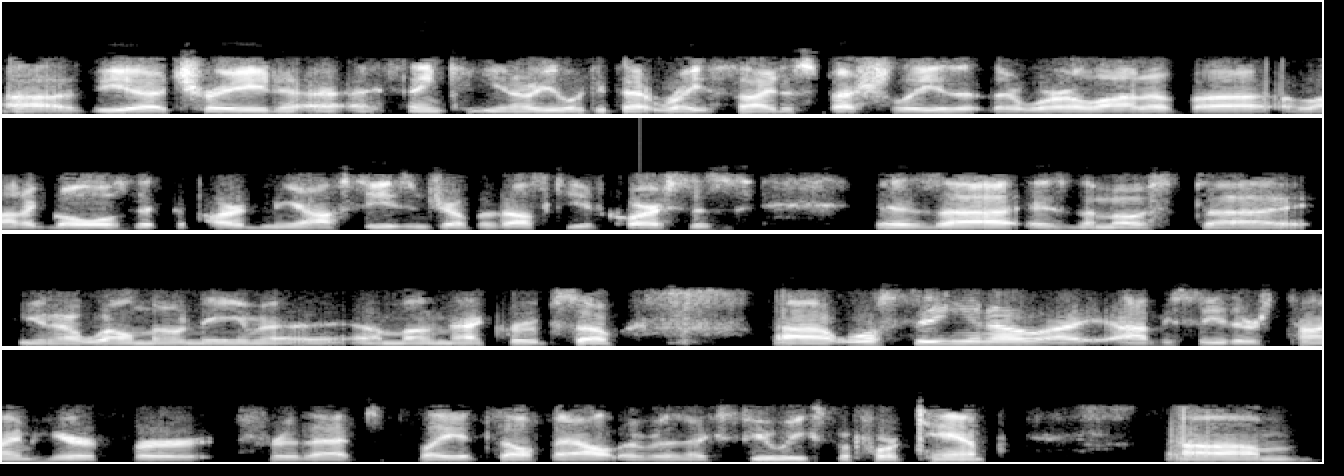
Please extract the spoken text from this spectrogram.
uh, via trade. I think you know you look at that right side, especially that there were a lot of uh, a lot of goals that departed in the offseason. Joe Pavelski, of course, is is uh, is the most uh, you know well known name uh, among that group. So uh, we'll see. You know, I, obviously there's time here for for that to play itself out over the next few weeks before camp. Um,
